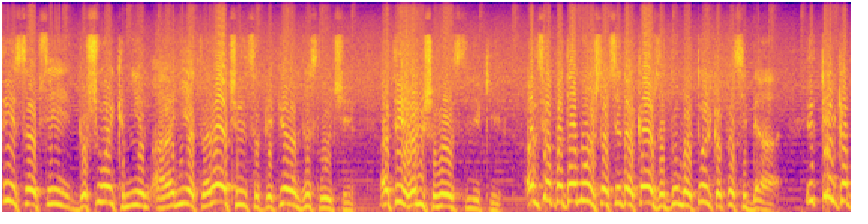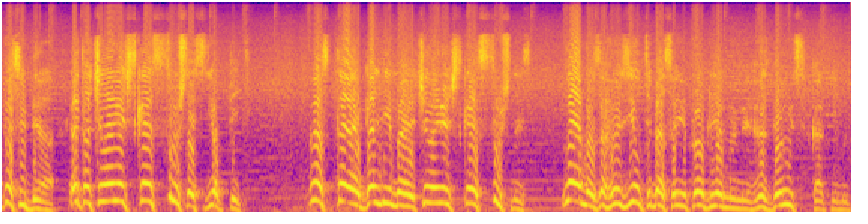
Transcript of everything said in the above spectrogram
Ты со всей душой к ним, а они отворачиваются при первом же случае. А ты говоришь родственники. А все потому, что всегда каждый думает только про себя. И только про себя. Это человеческая сущность, ёптыть. Простая, голимая человеческая сущность. Ладно, загрузил тебя своими проблемами, разберусь как-нибудь.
